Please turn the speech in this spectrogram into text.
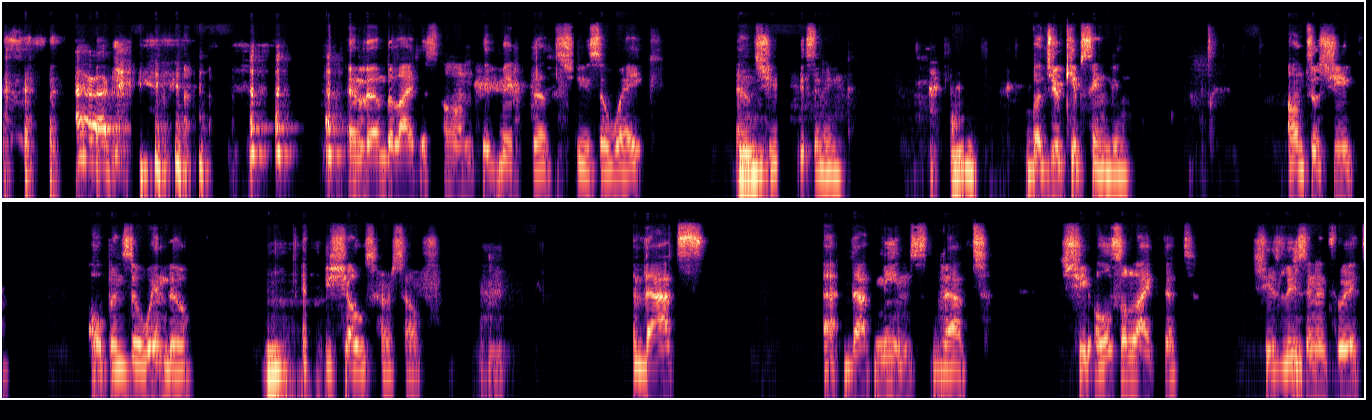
oh, okay, and then the light is on, it means that she's awake and Mhm. she's listening. Okay. But you keep singing until she opens the window Mhm. and she shows herself. And that's uh, that means that she also liked it. She's listening to it,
